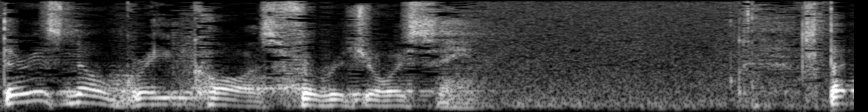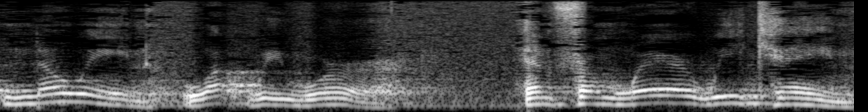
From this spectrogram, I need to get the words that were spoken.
there is no great cause for rejoicing. But knowing what we were and from where we came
